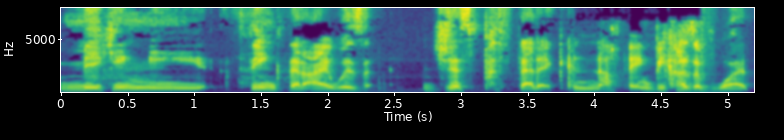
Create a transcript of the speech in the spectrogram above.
making me think that I was just pathetic and nothing because of what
